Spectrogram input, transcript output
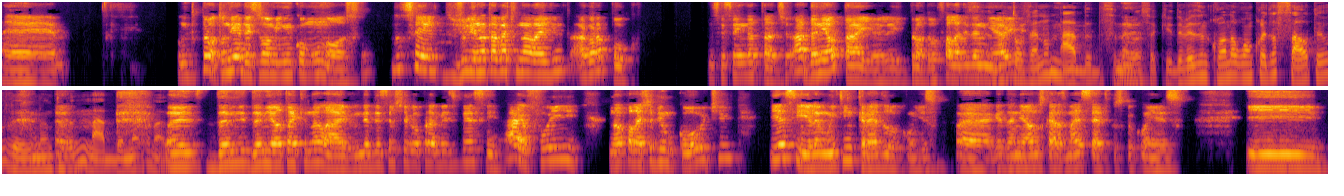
É... Pronto, um dia desses, um amigo em comum nosso. Não sei, Juliana estava aqui na live agora há pouco. Não sei se ainda tá. Ah, Daniel tá aí, olha aí. Pronto, eu vou falar de Daniel. Eu não tô vendo nada desse é. negócio é. aqui. De vez em quando alguma coisa salta eu vejo, mas não tô é. vendo nada, nada, nada. Mas Dani, Daniel tá aqui na live. Um dia desse ele chegou para mim e disse assim: Ah, eu fui na palestra de um coach. E assim, ele é muito incrédulo com isso. É, Daniel é um dos caras mais céticos que eu conheço. E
